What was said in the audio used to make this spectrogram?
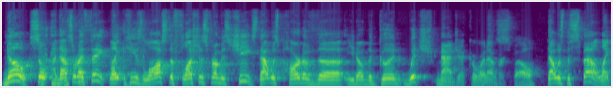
No, so that's what I think. Like he's lost the flushes from his cheeks. That was part of the, you know, the good witch magic or whatever. spell. That was the spell. Like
